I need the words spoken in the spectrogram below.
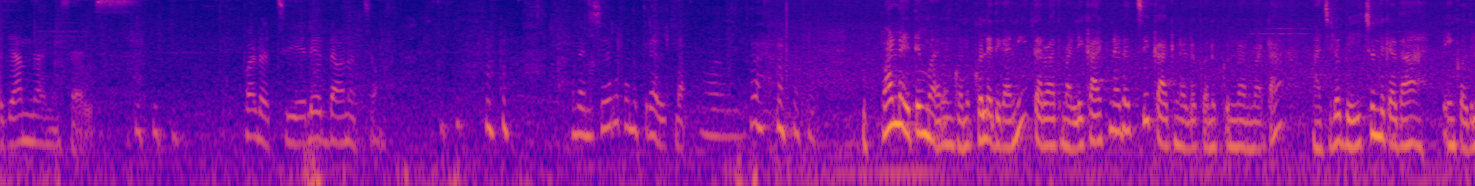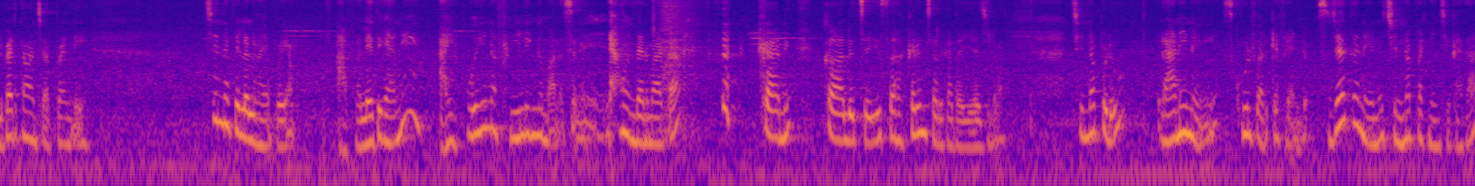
జామ్దాని శారీస్. పడొచ్చు ఏలేద్దామని వచ్చాం. చీరలు కొనుక్కుని వెళ్తున్నాం. ఉప్పాళ్ళు అయితే మేము కొనుక్కోలేదు కానీ తర్వాత మళ్ళీ కాకినాడ వచ్చి కాకినాడలో కొనుక్కున్నాం అనమాట మధ్యలో బీచ్ ఉంది కదా ఇంక వదిలిపెడతామని చెప్పండి. చిన్నపిల్లలం అయిపోయాం. అవ్వలేదు కానీ అయిపోయిన ఫీలింగ్ మనసు నిండా ఉందన్నమాట. కానీ కాలు చెయ్యి సహకరించాలి కదా ఏజ్లో చిన్నప్పుడు రాణిని స్కూల్ వరకే ఫ్రెండ్. సుజాత నేను చిన్నప్పటి నుంచి కదా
